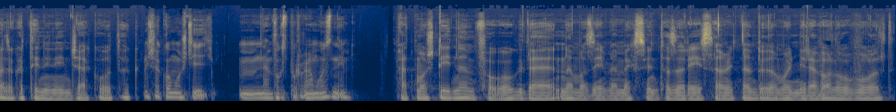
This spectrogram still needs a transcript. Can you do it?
Azok a tini ninják voltak. és akkor most így mm, nem fogsz programozni? Hát most így nem fogok, de nem azért, mert megszűnt az a része, amit nem tudom, hogy mire való volt.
